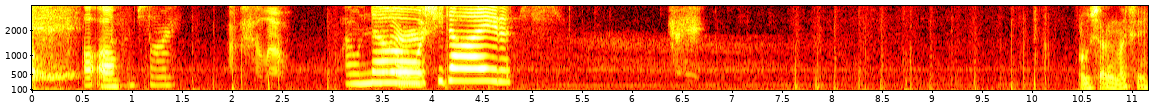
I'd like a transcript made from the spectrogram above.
Oh, uh oh. I'm sorry. Hello? Oh no, she died. Hey, Oh seven Lexi.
